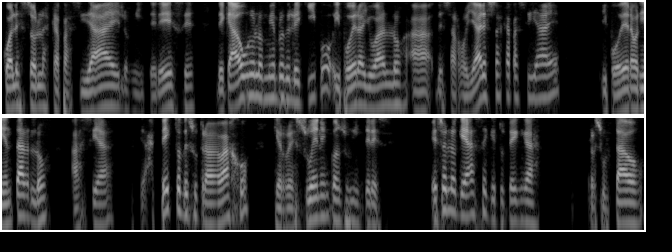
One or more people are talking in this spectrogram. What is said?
cuáles son las capacidades, los intereses de cada uno de los miembros del equipo y poder ayudarlos a desarrollar esas capacidades y poder orientarlos hacia aspectos de su trabajo que resuenen con sus intereses. Eso es lo que hace que tú tengas resultados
